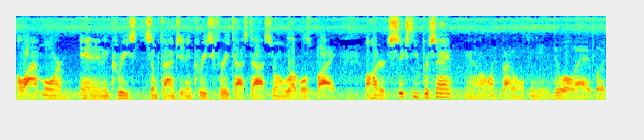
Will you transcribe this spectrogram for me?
a lot more, and it increased, sometimes it increased free testosterone levels by 160%. You know, I don't know if we need to do all that, but,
